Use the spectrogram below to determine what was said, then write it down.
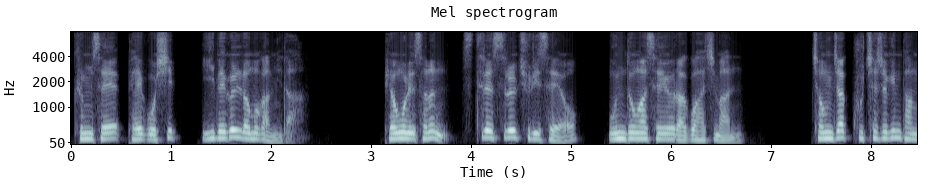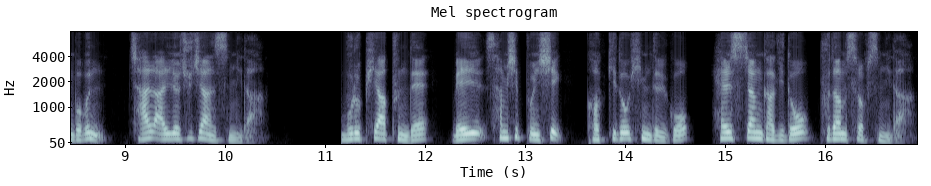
금세 150, 200을 넘어갑니다. 병원에서는 스트레스를 줄이세요, 운동하세요 라고 하지만 정작 구체적인 방법은 잘 알려주지 않습니다. 무릎이 아픈데 매일 30분씩 걷기도 힘들고 헬스장 가기도 부담스럽습니다.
